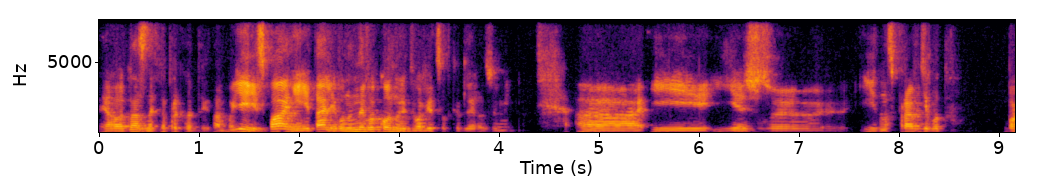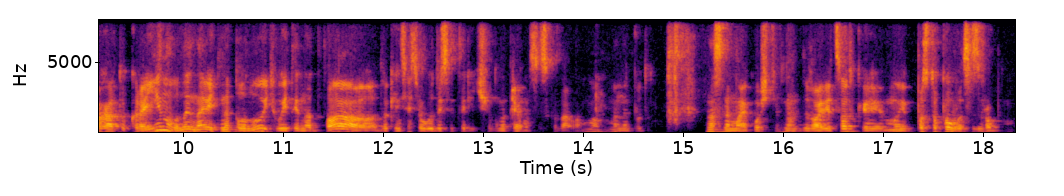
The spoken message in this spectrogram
Е, Одна з них, наприклад, там є Іспанія, Італія, вони не виконують 2% для розуміння. Е, і є ж і насправді, от багато країн вони навіть не планують вийти на 2 до кінця цього десятиріччя. Вони прямо це сказали. Ми, не будемо. У нас немає коштів на 2%, Ми поступово це зробимо.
